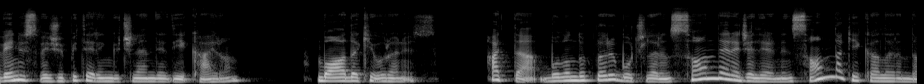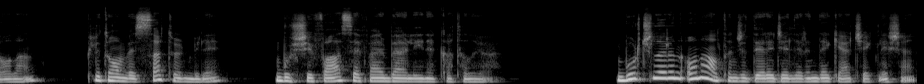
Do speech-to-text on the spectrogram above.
Venüs ve Jüpiter'in güçlendirdiği Kayron, Boğa'daki Uranüs, hatta bulundukları burçların son derecelerinin son dakikalarında olan Plüton ve Satürn bile bu şifa seferberliğine katılıyor. Burçların 16. derecelerinde gerçekleşen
